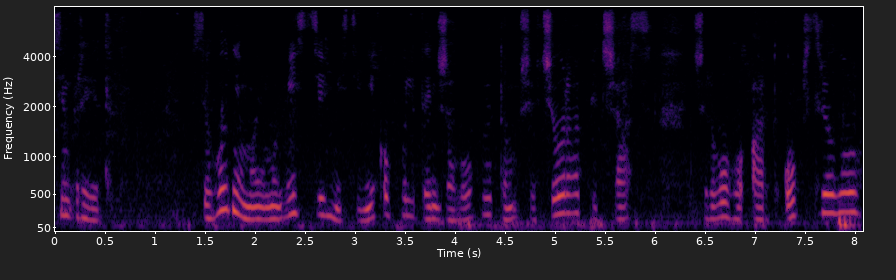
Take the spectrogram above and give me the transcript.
Всім привіт! Сьогодні в моєму місті, в місті Нікополь, день жалоби, тому що вчора під час чергового артобстрілу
